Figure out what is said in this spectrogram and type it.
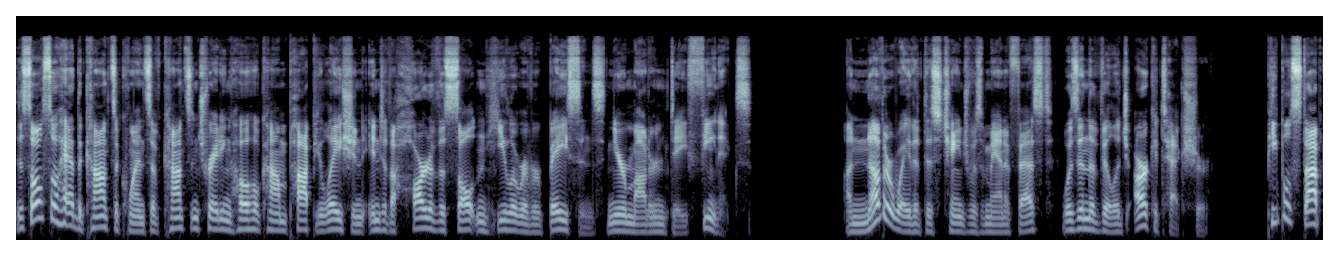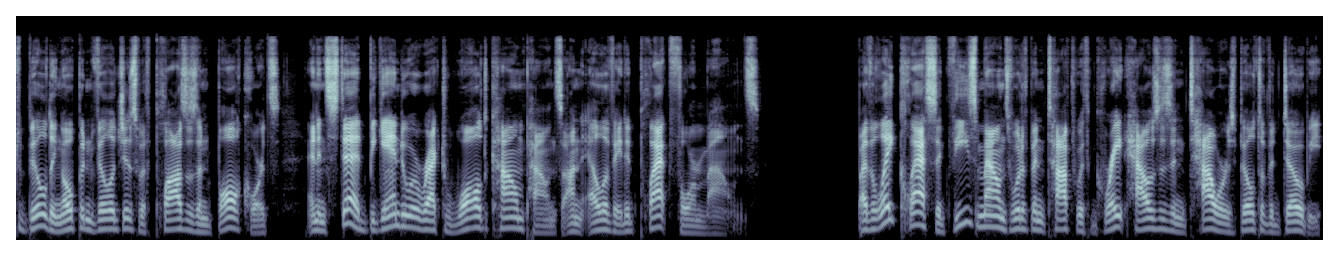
This also had the consequence of concentrating Hohokam population into the heart of the Salt and Gila River basins near modern day Phoenix. Another way that this change was manifest was in the village architecture people stopped building open villages with plazas and ball courts and instead began to erect walled compounds on elevated platform mounds. By the late Classic, these mounds would have been topped with great houses and towers built of adobe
